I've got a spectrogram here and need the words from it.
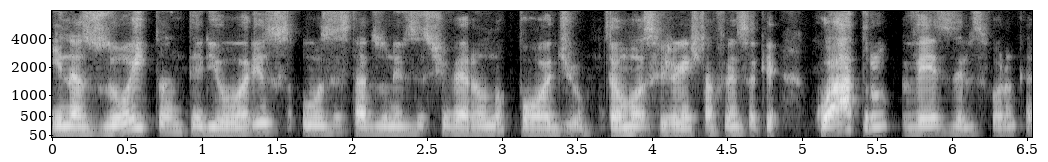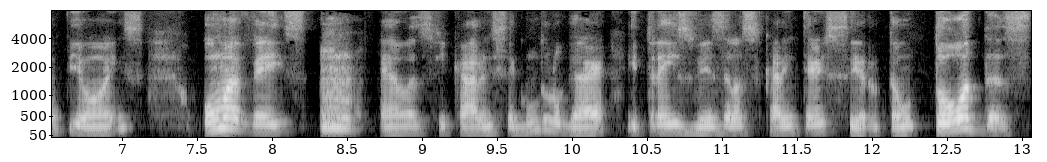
e nas oito anteriores os Estados Unidos estiveram no pódio. Então, ou seja, a gente está falando isso aqui. Quatro vezes eles foram campeões, uma vez elas ficaram em segundo lugar e três vezes elas ficaram em terceiro. Então, todas,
